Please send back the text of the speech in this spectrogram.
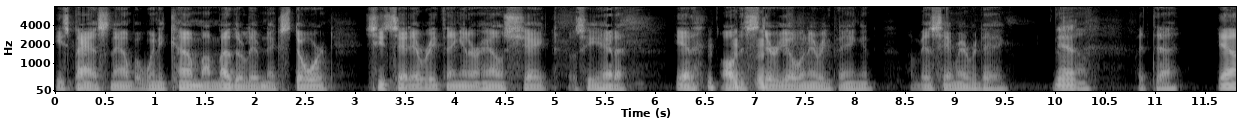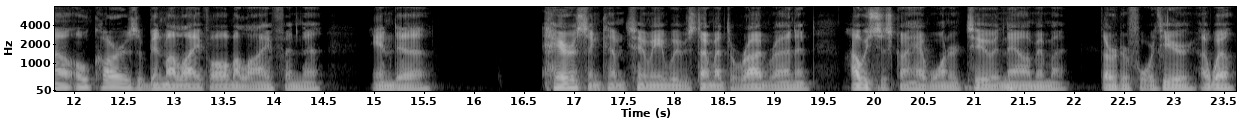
he's passed now. But when he come, my mother lived next door. She said everything in her house shaked because he had a he had all the stereo and everything, and I miss him every day. Yeah. But uh, yeah, old cars have been my life all my life, and uh, and uh, Harrison come to me. We was talking about the rod run, and I was just going to have one or two, and now I'm in my third or fourth year. Uh, well,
